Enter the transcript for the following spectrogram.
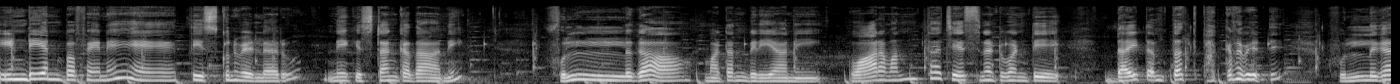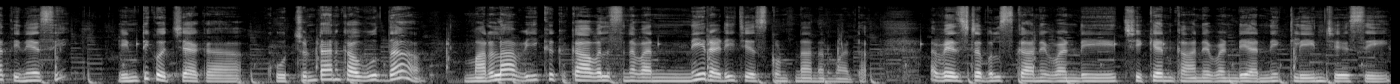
ఇండియన్ బఫేనే తీసుకుని వెళ్ళారు. నీకు ఇష్టం కదా అని. ఫుల్గా మటన్ బిర్యానీ వారమంతా చేసినటువంటి డైట్ అంతా పక్కన పెట్టి ఫుల్గా తినేసి ఇంటికి వచ్చాక కూర్చుంటానికి అవ్వుద్దా మరలా వీక్కి కావలసినవన్నీ రెడీ చేసుకుంటున్నాను అనమాట వెజిటబుల్స్ కానివ్వండి చికెన్ కానివ్వండి అన్నీ క్లీన్ చేసి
